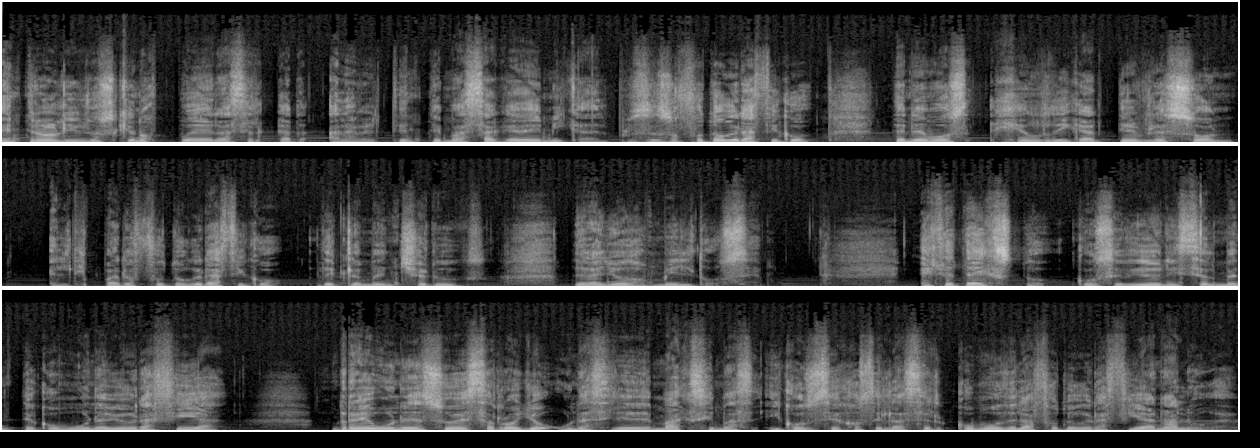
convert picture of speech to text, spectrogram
Entre los libros que nos pueden acercar a la vertiente más académica del proceso fotográfico, tenemos Henri Cartier-Bresson, El disparo fotográfico de Clement Cherux del año 2012. Este texto, concebido inicialmente como una biografía, reúne en su desarrollo una serie de máximas y consejos del hacer como de la fotografía análoga,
